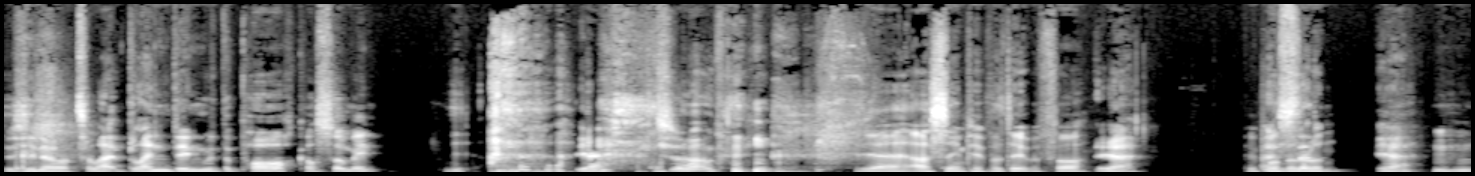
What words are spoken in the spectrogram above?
is you know to like blend in with the pork or something. Yeah, do you know what I mean? yeah, I've seen people do it before. Yeah, People on And the so- run. Yeah. hmm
